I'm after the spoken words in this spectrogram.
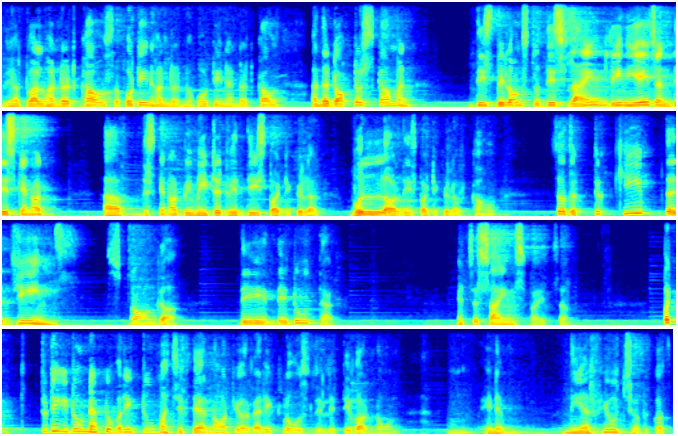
we have 1200 cows, 1400 no, 1400 cows, and the doctors come and this belongs to this line, lineage, and this cannot uh, this cannot be mated with this particular bull or this particular cow. So the, to keep the genes stronger. They, they do that. It's a science by itself. But today you don't have to worry too much if they are not your very close relative or known mm, in a near future because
